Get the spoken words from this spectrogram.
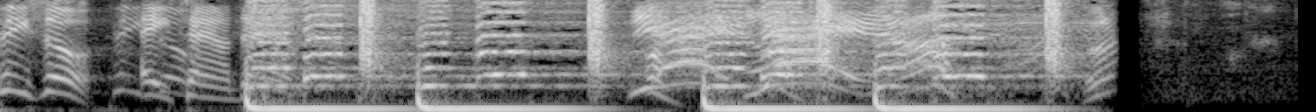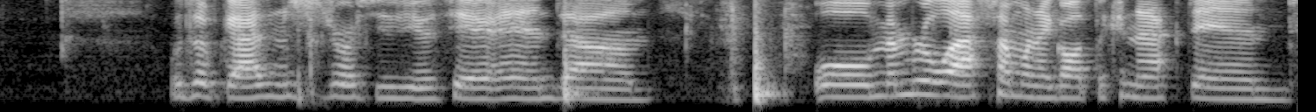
Peace up, A-Town down. Yeah, yeah. What's up, guys? Mr. George Studios here, and um, well, remember last time when I got the Kinect and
